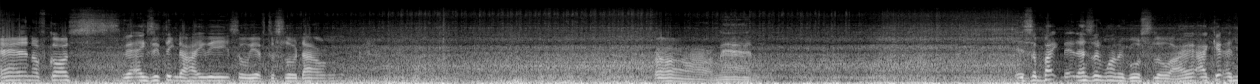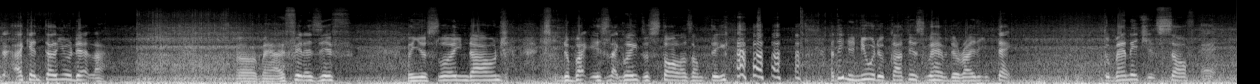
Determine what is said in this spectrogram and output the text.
And of course we're exiting the highway so we have to slow down. Oh man. It's a bike that doesn't want to go slow. I, I can I can tell you that lah. Oh man I feel as if when you're slowing down the bike is like going to stall or something. I think the new Ducatis will have the riding tech to manage itself at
